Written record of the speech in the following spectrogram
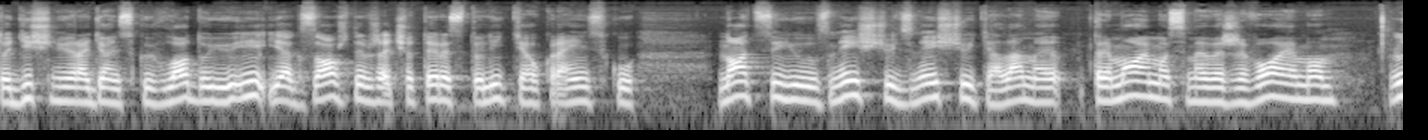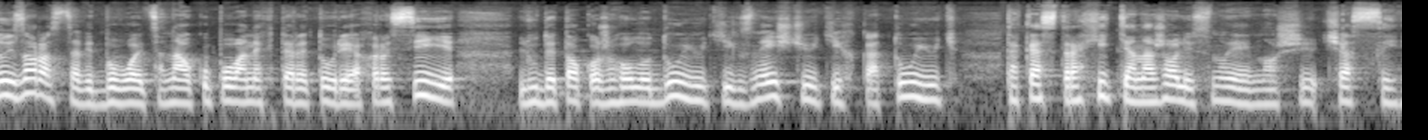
тодішньою радянською владою. І, як завжди, вже чотири століття українську націю знищують, знищують, але ми тримаємось, ми виживаємо. Ну і зараз це відбувається на окупованих територіях Росії. Люди також голодують, їх знищують, їх катують. Таке страхіття, на жаль, існує і в наші часи.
